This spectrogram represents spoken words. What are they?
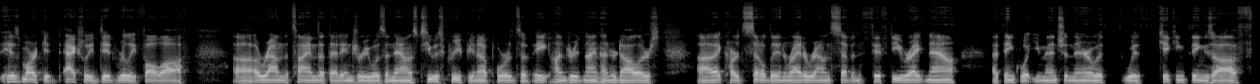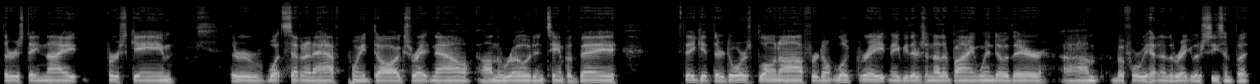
his market actually did really fall off uh, around the time that that injury was announced. He was creeping upwards of $800, $900. Uh, that card settled in right around 750 right now. I think what you mentioned there with with kicking things off Thursday night, first game, they're what seven and a half point dogs right now on the road in Tampa Bay. If they get their doors blown off or don't look great, maybe there's another buying window there um, before we head into the regular season. But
